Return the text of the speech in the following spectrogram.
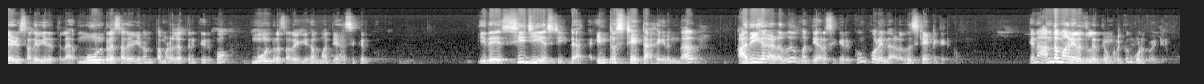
ஏழு சதவீதத்தில் மூன்றரை சதவீதம் தமிழகத்திற்கு இருக்கும் மூன்றரை சதவீதம் மத்திய அரசுக்கு இருக்கும். இதே சிஜிஎஸ்டி இன்ட்ரஸ்டேட்டாக இருந்தால் அதிக அளவு மத்திய அரசுக்கு இருக்கும் குறைந்த அளவு ஸ்டேட்டுக்கு இருக்கும். ஏன்னா அந்த மாநிலத்தில் இருக்கிறவங்களுக்கும் கொடுக்க வேண்டியிருக்கும்.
